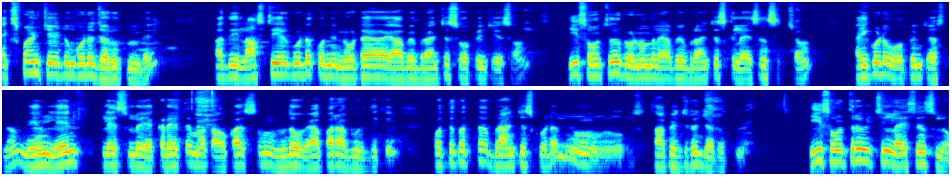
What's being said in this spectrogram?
ఎక్స్పాండ్ చేయడం కూడా జరుగుతుంది. అది లాస్ట్ ఇయర్ కూడా కొన్ని నూట యాభై బ్రాంచెస్ ఓపెన్ చేసాం ఈ సంవత్సరం రెండు వందల యాభై బ్రాంచెస్కి లైసెన్స్ ఇచ్చాం. అవి కూడా ఓపెన్ చేస్తున్నాం. మేము లేని ప్లేస్లో ఎక్కడైతే మాకు అవకాశం ఉందో వ్యాపార అభివృద్ధికి కొత్త కొత్త బ్రాంచెస్ కూడా మేము స్థాపించడం జరుగుతుంది. ఈ సంవత్సరం ఇచ్చిన లైసెన్స్లో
